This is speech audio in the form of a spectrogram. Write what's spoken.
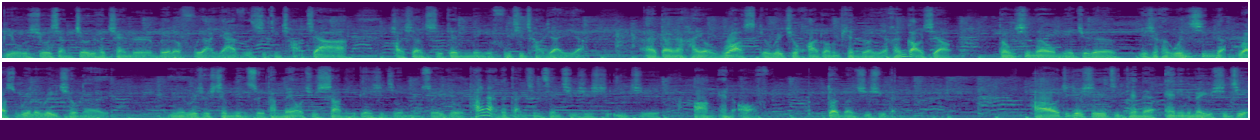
比如说像 Joey 和 Chandler 为了抚养鸭子的事情吵架啊，好像是跟那个夫妻吵架一样。呃，当然还有 Ross 给 Rachel 化妆的片段也很搞笑。同时呢，我们也觉得也是很温馨的。Ross 为了 Rachel 呢，因为 Rachel 生病，所以他没有去上那个电视节目，所以就他俩的感情线其实是一直 on and off，断断续续的。好，这就是今天的 Annie 的美语世界，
